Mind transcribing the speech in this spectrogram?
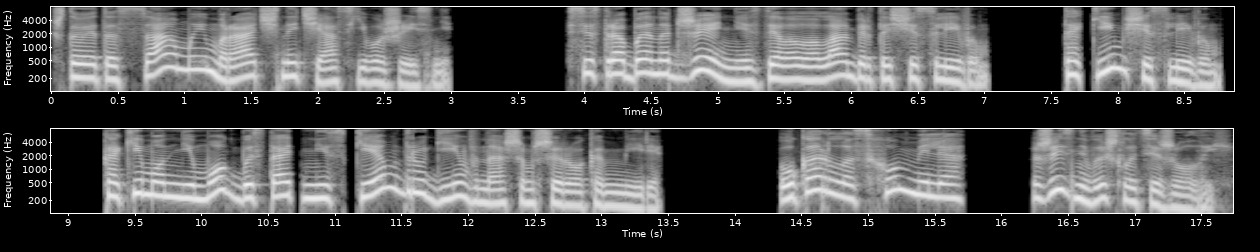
что это самый мрачный час его жизни. Сестра Бена Дженни сделала Ламберта счастливым. Таким счастливым, каким он не мог бы стать ни с кем другим в нашем широком мире. У Карла Схуммеля жизнь вышла тяжелой.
